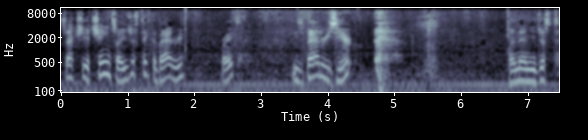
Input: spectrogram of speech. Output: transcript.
it's actually a chainsaw. You just take the battery, right? These batteries here. And then you just,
